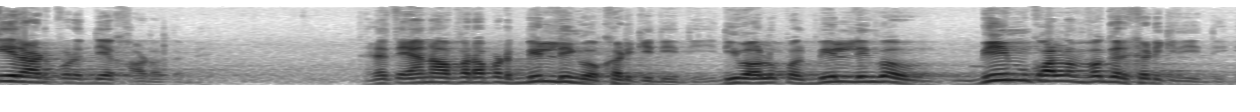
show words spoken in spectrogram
તિરાડ પર દેખાડો તમે. અને તેના ઉપર આપણે બિલ્ડિંગો ખડકી દીધી. દિવાલ ઉપર બિલ્ડિંગો, બીમ કોલમ વગેરે ખડકી દીધી.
